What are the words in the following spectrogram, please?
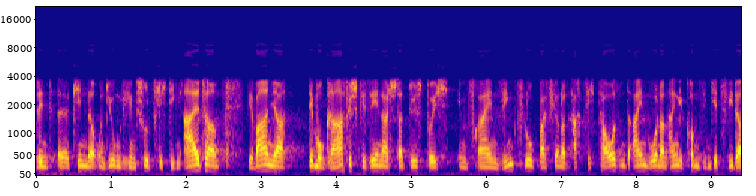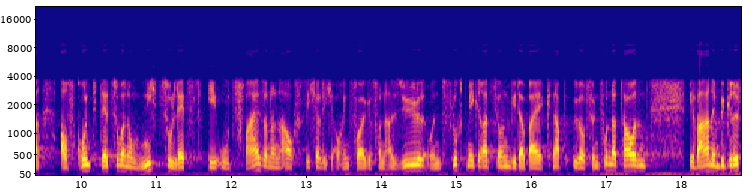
sind äh, Kinder und Jugendliche im schulpflichtigen Alter. Wir waren ja demografisch gesehen als Stadt Duisburg im freien Sinkflug bei 480.000 Einwohnern angekommen, sind jetzt wieder aufgrund der Zuwanderung nicht zuletzt EU2, sondern auch sicherlich auch infolge von Asyl- und Fluchtmigration wieder bei knapp über 500.000. Wir waren im Begriff,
